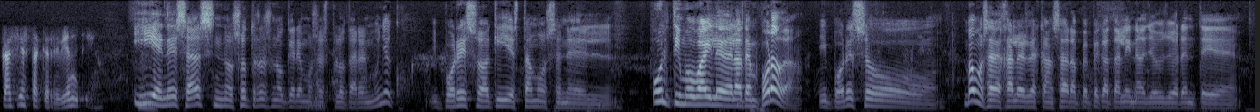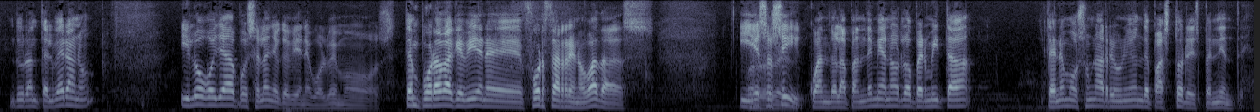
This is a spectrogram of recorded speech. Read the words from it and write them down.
casi hasta que reviente. Y en esas nosotros no queremos explotar el muñeco. Y por eso aquí estamos en el último baile de la temporada. Y por eso vamos a dejarles descansar a Pepe Catalina y Joe Llorente durante el verano. Y luego ya, pues el año que viene volvemos. Temporada que viene, fuerzas renovadas. Y eso sí, cuando la pandemia nos lo permita, tenemos una reunión de pastores pendiente.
